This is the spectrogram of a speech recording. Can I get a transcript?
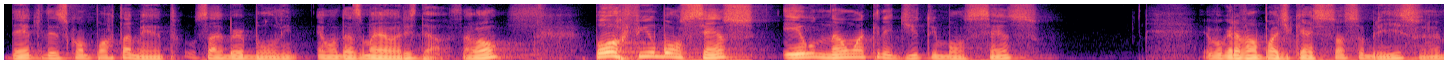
dentro desse comportamento. O cyberbullying é uma das maiores delas, tá bom? Por fim, o bom senso. Eu não acredito em bom senso. Eu vou gravar um podcast só sobre isso, né?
